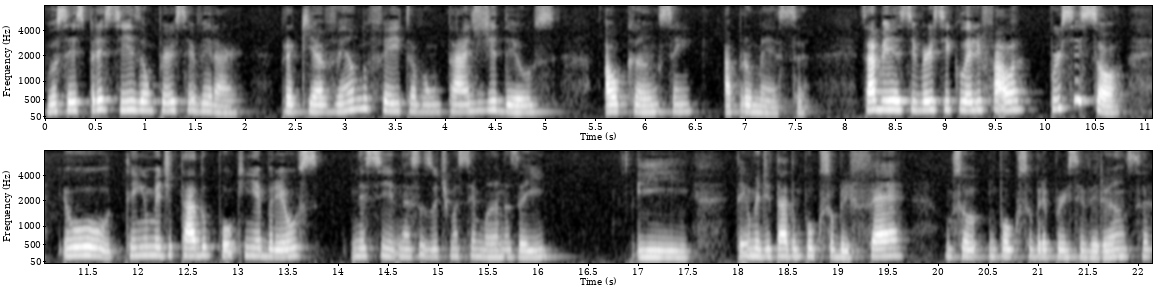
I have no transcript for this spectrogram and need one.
Vocês precisam perseverar para que, havendo feito a vontade de Deus, alcancem a promessa. Sabe, esse versículo ele fala por si só. Eu tenho meditado um pouco em Hebreus nesse, nessas últimas semanas aí e tenho meditado um pouco sobre fé, um, so, um pouco sobre a perseverança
